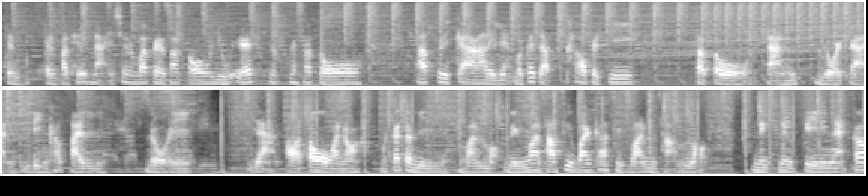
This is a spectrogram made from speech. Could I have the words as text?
เป็นเป็นประเทศไหน เช่นว่าเป็นสโต US เป็นสโตแอฟริกาอะไรเงี้ยมันก็จะเข้าไปที่สโตนั้นโดยการลิงเข้าไป โดยอย่างออโต้เนาะมันก็จะมีวันบอกหนึ่งวันสามสิบวันเก้าสิบวันสามร้อยหนึ่งหนึ่งปีนึงเนี้ยก็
